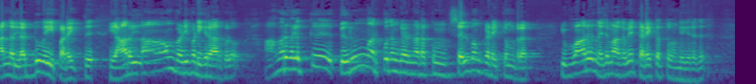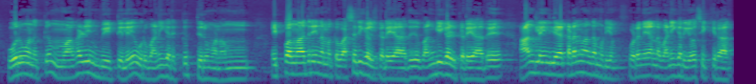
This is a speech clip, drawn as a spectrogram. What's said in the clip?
அந்த லட்டுவை படைத்து யாரெல்லாம் வழிபடுகிறார்களோ அவர்களுக்கு பெரும் அற்புதங்கள் நடக்கும் செல்வம் கிடைக்கும்ன்றார். இவ்வாறு நிஜமாகவே கிடைக்க துவங்குகிறது. ஒருவனுக்கு மகளின் வீட்டிலே ஒரு வணிகருக்கு திருமணம். இப்போ மாதிரி நமக்கு வசதிகள் கிடையாது வங்கிகள் கிடையாது. ஆன்லைன்லேயே கடன் வாங்க முடியும். உடனே அந்த வணிகர் யோசிக்கிறார்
